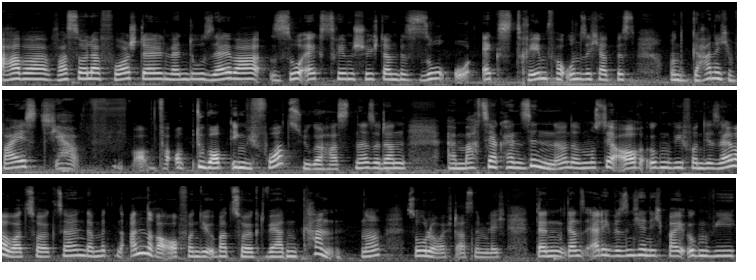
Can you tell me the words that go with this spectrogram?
Aber was soll er vorstellen, wenn du selber so extrem schüchtern bist, so extrem verunsichert bist und gar nicht weißt, ja, ob, ob du überhaupt irgendwie Vorzüge hast? Ne? Also dann äh, macht es ja keinen Sinn. Ne? Dann musst du ja auch irgendwie von dir selber überzeugt sein, damit ein anderer auch von dir überzeugt werden kann. Ne? So läuft das nämlich. Denn ganz ehrlich, wir sind hier nicht bei irgendwie,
